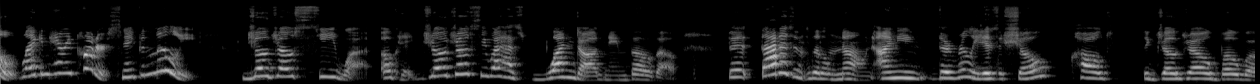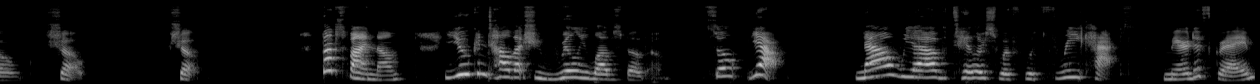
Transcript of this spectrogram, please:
Oh, like in Harry Potter, Snape and Lily. Jojo Siwa. Okay, Jojo Siwa has one dog named Bobo, but that isn't little known. I mean, there really is a show called The Jojo Bobo Show. Show. That's fine though. You can tell that she really loves Bobo. So, yeah, now we have Taylor Swift with three cats Meredith Grey,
